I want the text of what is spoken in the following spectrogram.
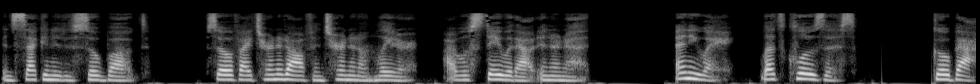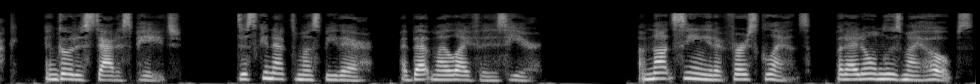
and second it is so bugged. So if I turn it off and turn it on later, I will stay without internet. Anyway, let's close this. Go back, and go to status page. Disconnect must be there, I bet my life it is here. I'm not seeing it at first glance, but I don't lose my hopes,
